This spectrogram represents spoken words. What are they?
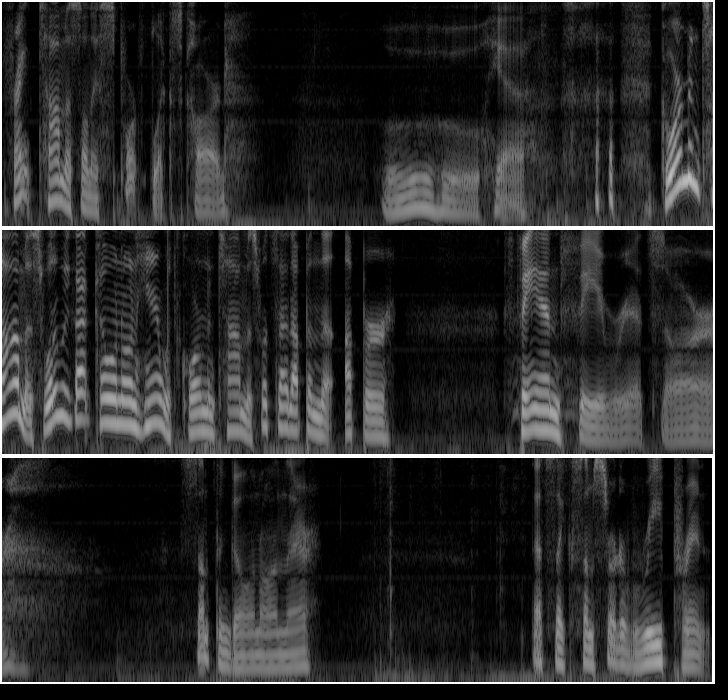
Frank Thomas on a Sportflix card. Ooh, yeah. Gorman Thomas. What do we got going on here with Gorman Thomas? What's that up in the upper fan favorites or something going on there. That's like some sort of reprint.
